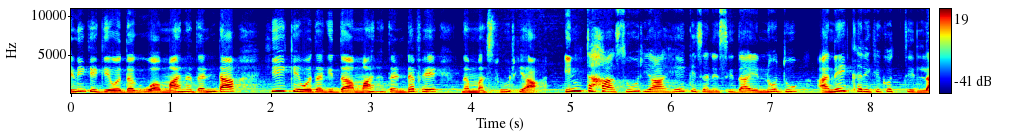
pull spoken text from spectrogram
ಎಣಿಗೆಗೆ ಒದಗುವ ಮಾನದಂಡ, ಹೀಗೆ ಒದಗಿದ ಮಾನದಂಡವೇ ನಮ್ಮ ಸೂರ್ಯ. ಇಂತಹ ಸೂರ್ಯ ಹೇಗೆ ಜನಿಸಿದ ಎನ್ನುವುದು ಅನೇಕರಿಗೆ ಗೊತ್ತಿಲ್ಲ.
